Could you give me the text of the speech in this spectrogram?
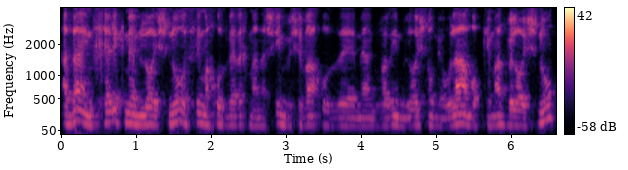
עדיין חלק מהם לא עישנו, 20% בערך מהנשים ו-7% מהגברים לא עישנו מעולם, או כמעט ולא עישנו.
